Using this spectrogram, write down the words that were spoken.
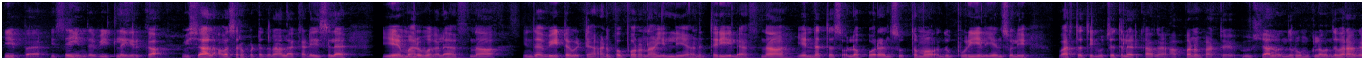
இப்போ இசை இந்த வீட்டில் இருக்கா? விஷால் அவசரப்பட்டதுனால கடைசியில் ஏன் மருமகளை நான் இந்த வீட்டை விட்டு அனுப்ப போகிறேன்னா இல்லையான்னு தெரியல. நான் என்னத்தை சொல்ல போகிறேன்னு சுத்தமாக வந்து புரியலையேன்னு சொல்லி வருத்தத்தின் உச்சத்தில் இருக்காங்க. அப்பன்னு பார்த்து விஷால் வந்து ரூம்குள்ளே வந்து வராங்க.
